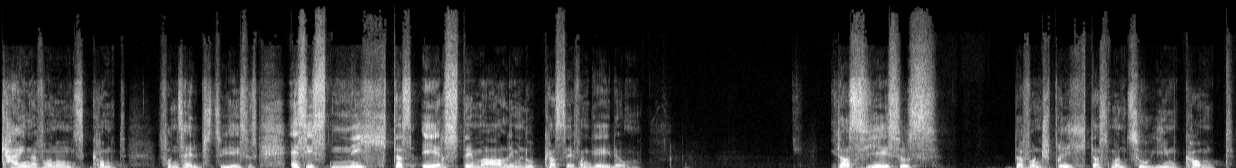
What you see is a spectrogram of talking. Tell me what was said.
Keiner von uns kommt von selbst zu Jesus. Es ist nicht das erste Mal im Lukas-Evangelium, dass Jesus davon spricht, dass man zu ihm kommt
